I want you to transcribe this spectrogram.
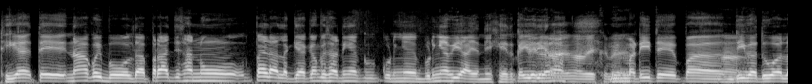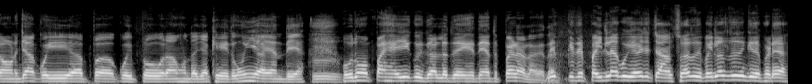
ਠੀਕ ਹੈ ਤੇ ਨਾ ਕੋਈ ਬੋਲਦਾ ਪਰ ਅੱਜ ਸਾਨੂੰ ਭੈੜਾ ਲੱਗਿਆ ਕਿਉਂਕਿ ਸਾਡੀਆਂ ਕੁੜੀਆਂ ਬੁੜੀਆਂ ਵੀ ਆ ਜਾਂਦੀਆਂ ਖੇਤ ਕਈ ਵਾਰੀ ਹੈ ਹਾਂ, ਨਾ ਵੇਖਣਾ ਵੀ ਮਟੀ ਤੇ ਦੀਵਾ ਦੂਆ ਲਾਉਣ ਜਾਂ ਕੋਈ ਕੋਈ ਪ੍ਰੋਗਰਾਮ ਹੁੰਦਾ ਜਾਂ ਖੇਤ ਉਹੀ ਆ ਜਾਂਦੇ ਆ। ਉਦੋਂ ਆਪਾਂ ਇਹ ਜੀ ਕੋਈ ਗੱਲ ਦੇਖਦੇ ਆ ਤਾਂ ਭੈੜਾ ਲੱਗਦਾ। ਨਹੀਂ ਕਿਤੇ ਪਹਿਲਾਂ ਕੋਈ ਇਹੋ ਜਿਹਾ ਚਾਂਸ ਹੋਇਆ ਤੁਸੀਂ ਪਹਿਲਾਂ ਤਾਂ ਨਹੀਂ ਕਿਤੇ ਫੜਿਆ?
